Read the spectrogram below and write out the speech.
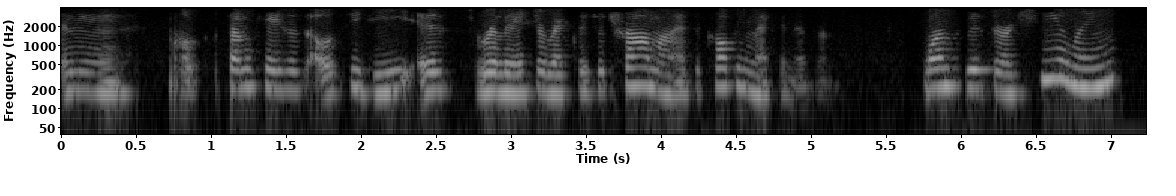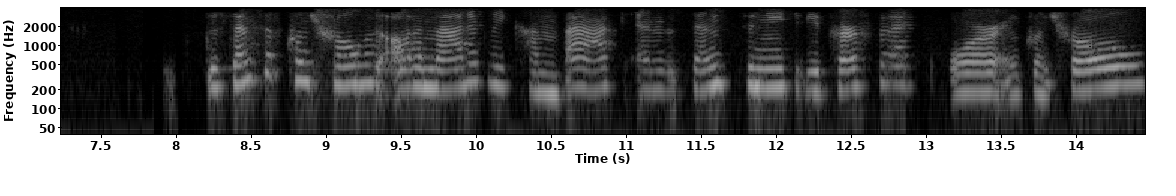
in some cases OCD is related directly to trauma as a coping mechanism. Once we start healing, the sense of control will automatically come back and the sense to need to be perfect or in control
